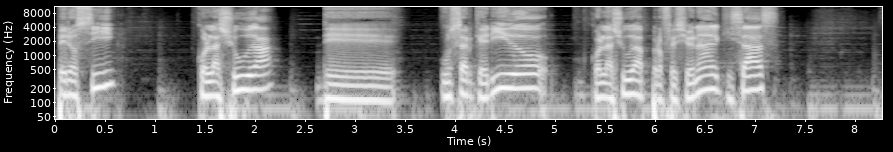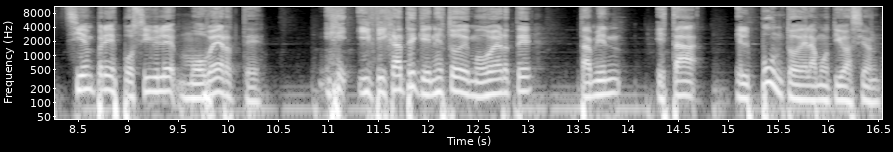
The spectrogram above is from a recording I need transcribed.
pero sí con la ayuda de un ser querido, con la ayuda profesional quizás. Siempre es posible moverte. Y, fíjate que en esto de moverte también está el punto de la motivación.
